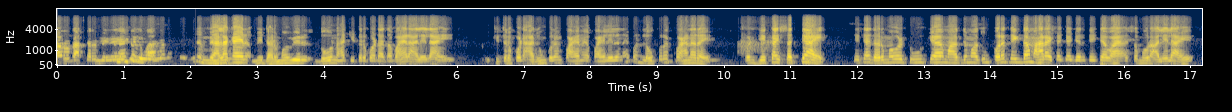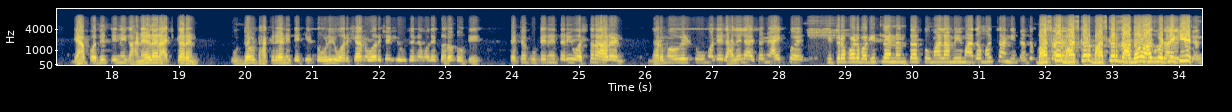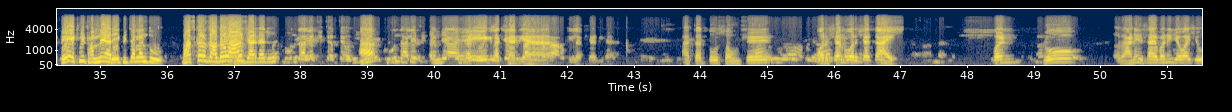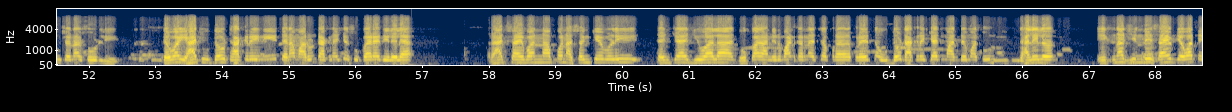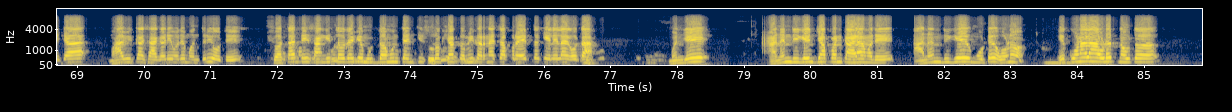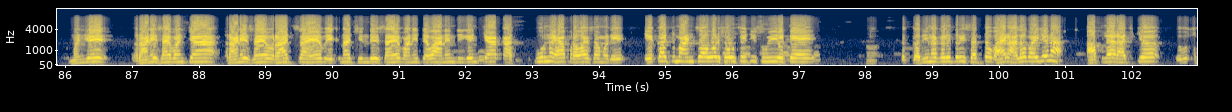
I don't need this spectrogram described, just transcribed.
राजकारण वेगळं? मला काय मी धर्मवीर दोन हा चित्रपट आता बाहेर आलेला आहे. चित्रपट अजूनपर्यंत पाहणं पाहिलेला नाही पण लवकरच पाहणार आहे. पण जे काही सत्य आहे ते त्या धर्मवीर टू च्या माध्यमातून परत एकदा महाराष्ट्राच्या जनतेच्या समोर आलेलं आहे. ज्या पद्धतीने घाणेरडं राजकारण उद्धव ठाकरे आणि त्याची टोळी वर्षानुवर्ष शिवसेनेमध्ये करत होती त्याचं कुठे नाही तरी वस्त्रहरण धर्मवीर टू मध्ये झालेलं आहे असं मी ऐकतोय. चित्रपट बघितल्यानंतर तुम्हाला मी माझं मत सांगेन. भास्कर भास्कर भास्कर जाधव आज म्हटले की हे एक मिनिट थांबणे यार एक विचारला ना तू. भास्कर जाधव आज विचारताय तुम्ही? झाल्याची चर्चा होती. हा? खून झाल्याची चर्चा आहे. हे एक लक्षात घ्या एक लक्षात घ्या. आता तो संशय वर्षानुवर्षाचा आहे. पण जो राणे साहेबांनी जेव्हा शिवसेना सोडली तेव्हा ह्याच उद्धव ठाकरेंनी त्यांना मारून टाकण्याच्या सुपाऱ्या दिलेल्या. राज साहेबांना पण असंख्य वेळी त्यांच्या जीवाला धोका निर्माण करण्याचा प्रयत्न उद्धव ठाकरेच्याच माध्यमातून झालेलं. एकनाथ शिंदे साहेब जेव्हा त्याच्या महाविकास आघाडीमध्ये मंत्री होते स्वतः ते सांगितलं होतं की मुद्दामून त्यांची सुरक्षा कमी करण्याचा प्रयत्न केलेला होता. म्हणजे आनंद दिघेंच्या पण काळामध्ये आनंदिगे मोठे होणं हे कोणाला आवडत नव्हतं. म्हणजे राणे साहेबांच्या राणे साहेब राज साहेब एकनाथ शिंदे साहेब आणि तेव्हा आनंद दिघेंच्या पूर्ण ह्या प्रवासामध्ये एकाच माणसावर शौशेची सुई येते. आहे तर कधी ना कधी तरी सत्य बाहेर आलं पाहिजे ना. आपल्या राजकीय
